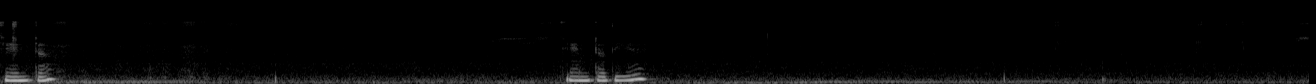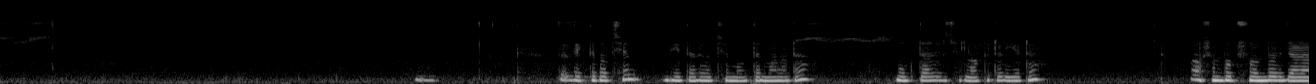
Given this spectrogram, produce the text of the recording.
চেনটা চেনটা দিয়ে দেখতে পাচ্ছেন? ভিতরে হচ্ছে মুক্তার মালাটা। মুক্তার হচ্ছে লকেটের ইয়েটা। অসম্ভব সুন্দর যারা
